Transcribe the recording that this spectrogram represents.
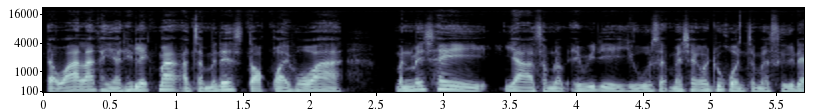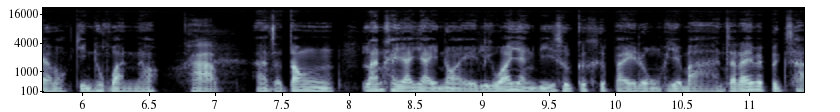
แต่ว่าร้านขายยาที่เล็กมากอาจจะไม่ได้สต็อกไว้เพราะว่า มันไม่ใช่ยาสำหรับ everyday use อะไม่ใช่ว่าทุกคนจะมาซื้อแดมออกกินทุกวันเนาะครับ อาจจะต้องร้านขายยาใหญ่หน่อย หรือว่าอย่างดีสุดก็คือไปโรงพยาบาล จะได้ไปปรึกษา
